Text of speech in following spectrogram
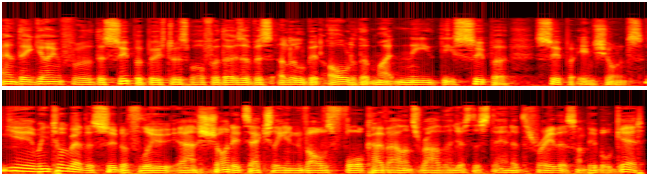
and they're going for the super booster as well for those of us a little bit older that might need the super, super insurance. Yeah, when you talk about the super flu uh, shot, it actually involves four covalents rather than just the standard three that some people get.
